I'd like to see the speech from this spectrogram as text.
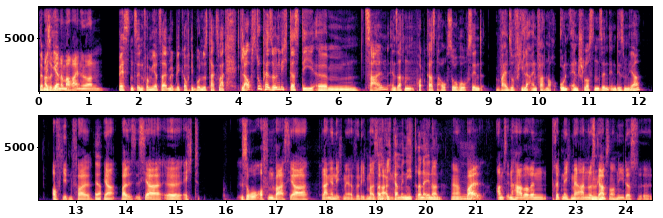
Damit also gerne mal reinhören. Bestens informiert seid mit Blick auf die Bundestagswahl. Glaubst du persönlich, dass die ähm, Zahlen in Sachen Podcast auch so hoch sind, weil so viele einfach noch unentschlossen sind in diesem Jahr? Auf jeden Fall. Ja. weil es ist ja äh, echt so offen war es ja lange nicht mehr, würde ich mal sagen. Also ich kann mich nicht dran erinnern. ja, Weil Amtsinhaberin tritt nicht mehr an. Und Mhm. es gab es noch nie, dass äh,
